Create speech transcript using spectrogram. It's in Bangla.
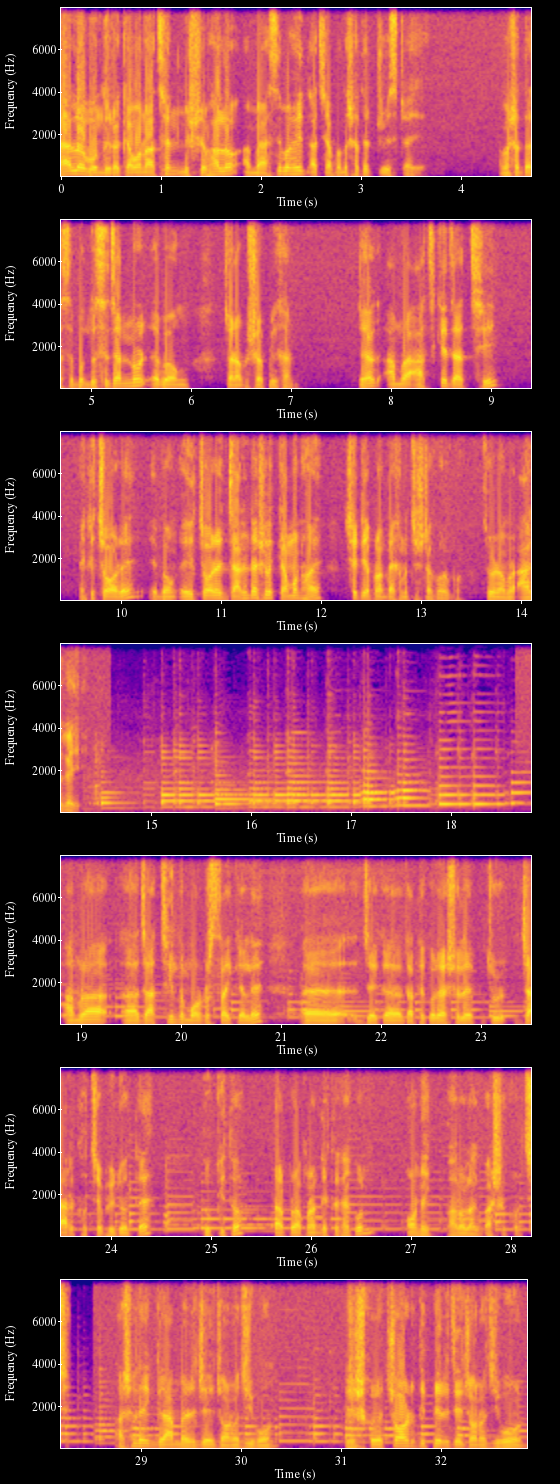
হ্যালো বন্ধুরা, কেমন আছেন? নিশ্চয়ই ভালো। আমি আসিফ ওয়াহিদ, আছি আপনাদের সাথে টুরিস্টাইয়ে আমার সাথে আছে বন্ধু সিজান্নুর এবং জনাব শফি খান। যাই হোক, আমরা আজকে যাচ্ছি একটি চরে এবং এই চরের জার্নিটা আসলে কেমন হয় সেটি আপনারা দেখানোর চেষ্টা করব। চলুন আমরা আগাই। আমরা যাচ্ছি কিন্তু মোটর সাইকেলে যে যাতে করে আসলে প্রচুর জার্ক হচ্ছে ভিডিওতে, দুঃখিত। তারপর আপনারা দেখতে থাকুন, অনেক ভালো লাগবে, আশা করছি। আসলে গ্রামের যে জনজীবন, বিশেষ করে চরদ্বীপের যে জনজীবন,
